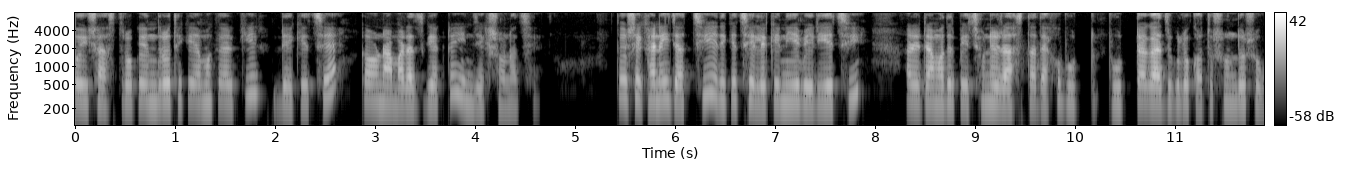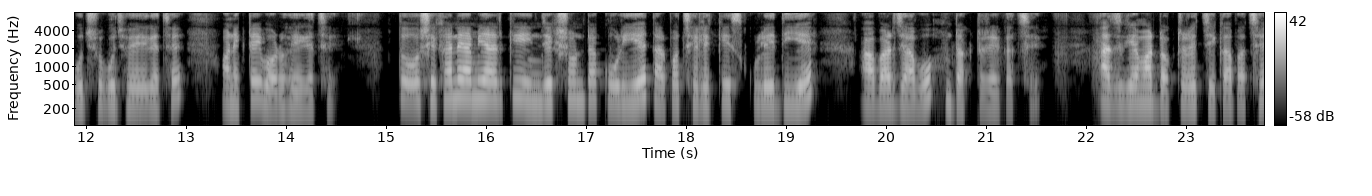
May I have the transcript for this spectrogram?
ওই স্বাস্থ্যকেন্দ্র থেকে আমাকে আর কি ডেকেছে, কারণ আমার আজকে একটা ইঞ্জেকশন আছে। তো সেখানেই যাচ্ছি, এদিকে ছেলেকে নিয়ে বেরিয়েছি। আর এটা আমাদের পেছনের রাস্তা, দেখো ভুট্টা গাছগুলো কত সুন্দর সবুজ সবুজ হয়ে গেছে, অনেকটাই বড় হয়ে গেছে। তো সেখানে আমি আর কি ইঞ্জেকশনটা করিয়ে তারপর ছেলেকে স্কুলে দিয়ে আবার যাব ডক্টরের কাছে। আজকে আমার ডক্টরের চেক আছে,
